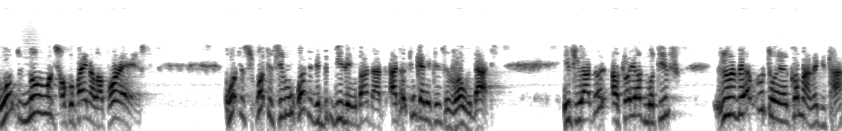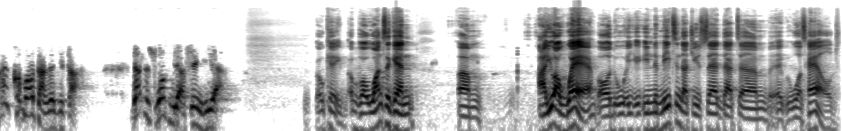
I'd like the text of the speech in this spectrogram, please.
We want to know who's occupying our forest. What is what is what is the big deal about that? I don't think anything is wrong with that. If you have no ulterior motive, you will be able to uh, come and register. Come out and register. That is what we are saying here. Okay, but once again, um, are you aware, or in the meeting that you said that um, was held,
